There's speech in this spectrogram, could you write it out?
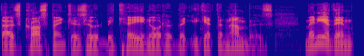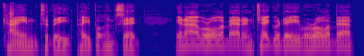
those crossbenchers who would be key in order that you get the numbers. Many of them came to the people and said, you know, we're all about integrity, we're all about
